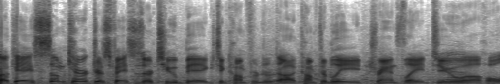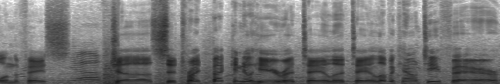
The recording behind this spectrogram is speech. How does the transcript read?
Okay, some characters' faces are too big to comfort, uh, comfortably translate to a hole in the face. Yeah. Just sit right back and you'll hear a tale, a tale of a county fair.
